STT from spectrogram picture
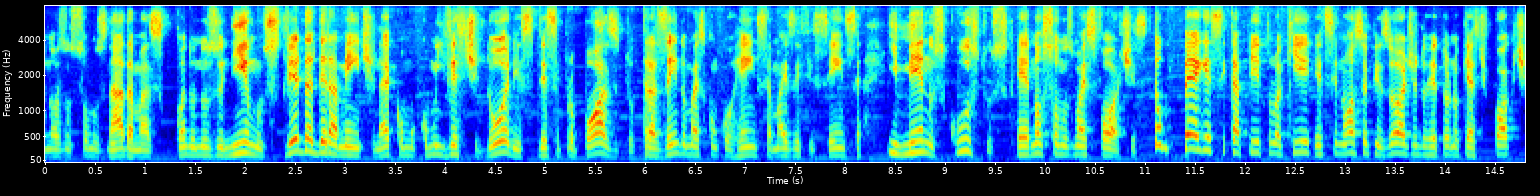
nós não somos nada, mas quando nos unimos verdadeiramente, né, como, como investidores desse propósito, trazendo mais concorrência, mais eficiência e menos custos, é, nós somos mais fortes. Então pegue esse capítulo aqui, esse nosso episódio do Retorno Cast Pocket,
